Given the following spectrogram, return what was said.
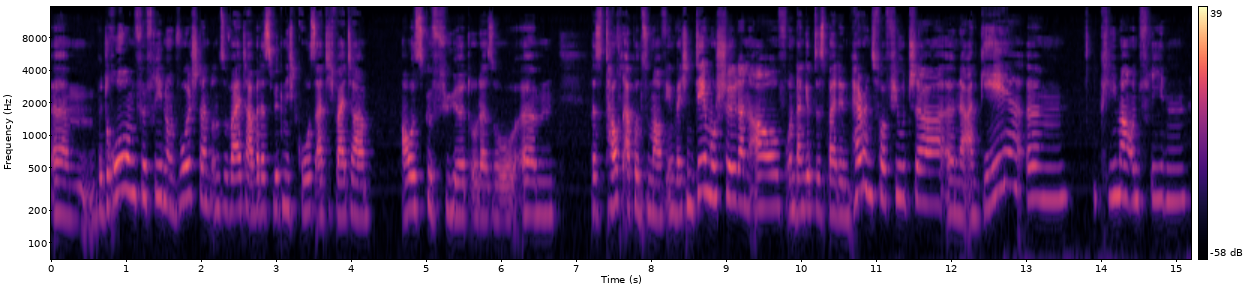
ähm, Bedrohung für Frieden und Wohlstand und so weiter, aber das wird nicht großartig weiter ausgeführt oder so. Ähm, das taucht ab und zu mal auf irgendwelchen Demoschildern auf und dann gibt es bei den Parents for Future äh, eine AG ähm, Klima und Frieden.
